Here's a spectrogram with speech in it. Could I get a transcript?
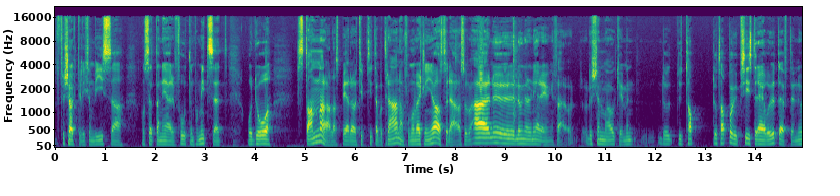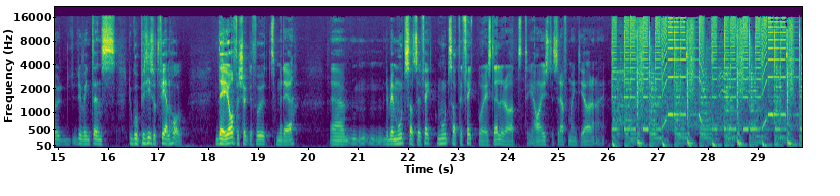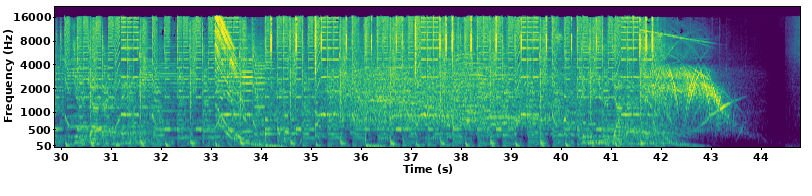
försökte liksom visa och sätta ner foten på mitt sätt. Och då stannar alla spelare och typ tittar på tränaren. Får man verkligen göra sådär? Och Alltså, äh, nu lugnar du ner dig ungefär. Och, och då känner man, okej, okay, men då, du tapp, då tappar vi precis det där jag var ute efter. Nu, det var inte ens, du går precis åt fel håll. Det jag försökte få ut med det, eh, det blev motsatt effekt, motsatt effekt på det istället då. Att ja, just det, så där får man inte göra. Nej.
